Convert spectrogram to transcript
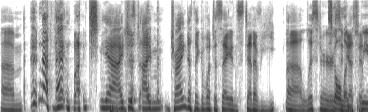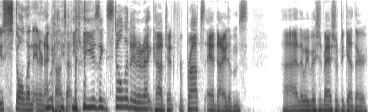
Um Not that much. yeah, I just I'm trying to think of what to say instead of uh listener Stolen. suggestion. We use stolen internet content. using stolen internet content for props and items. Uh, then we mission mash them together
